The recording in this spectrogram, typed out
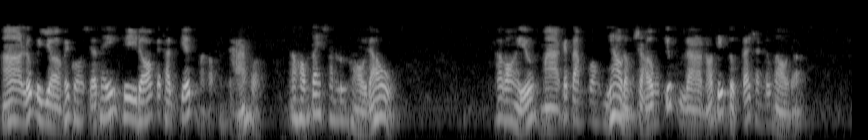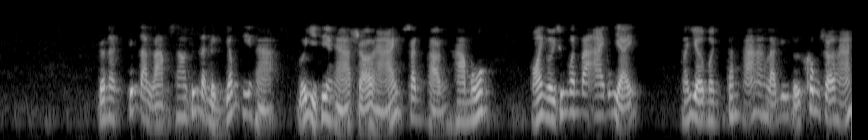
À, lúc bây giờ mấy con sẽ thấy khi đó cái thân chết mà nó thanh thản rồi nó không tái sanh luân hồi đâu. Các con hiểu? Mà cái tâm con dao động sợ một chút là nó tiếp tục tái sanh luân hồi đó. Cho nên chúng ta làm sao chúng ta đừng giống thiên hạ bởi vì thiên hạ sợ hãi, sân hận, ham muốn. Mọi người xung quanh ta ai cũng vậy. Mà giờ mình thanh thản ăn lạc vô tự không sợ hãi.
